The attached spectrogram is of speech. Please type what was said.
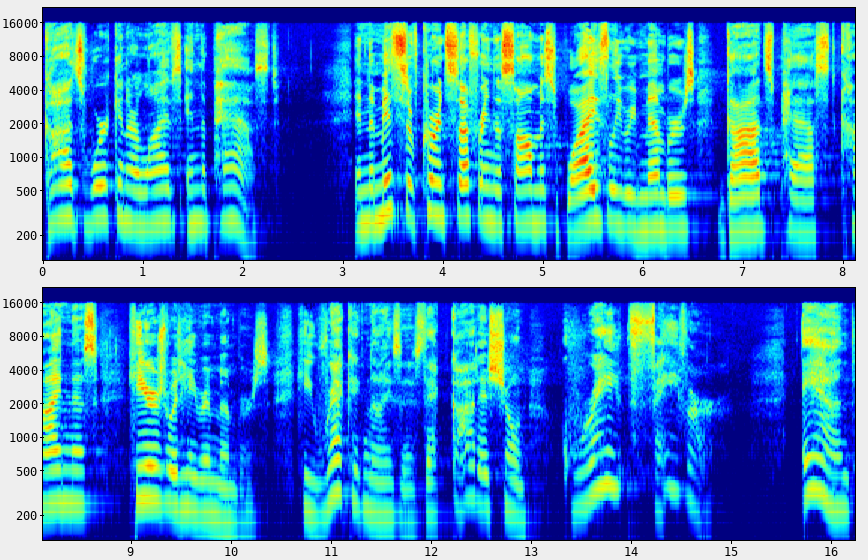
God's work in our lives in the past. In the midst of current suffering, the psalmist wisely remembers God's past kindness. Here's what he remembers he recognizes that God has shown great favor and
